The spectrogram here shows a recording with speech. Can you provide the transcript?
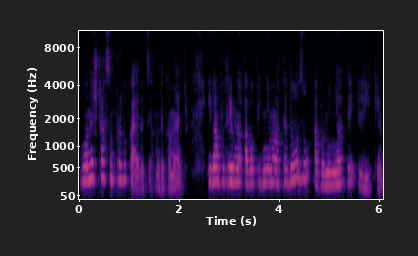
вони з часом привикають до цих медикаментів. І вам потрібно або піднімати дозу, або міняти ліки.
